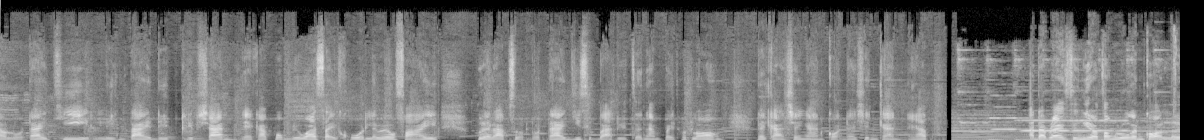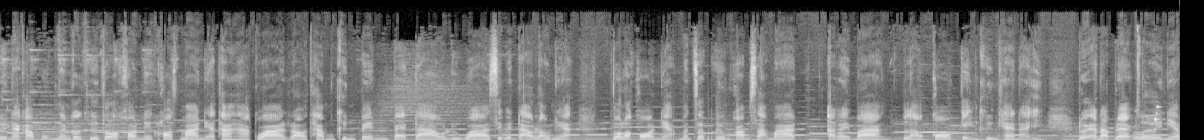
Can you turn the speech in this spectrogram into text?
าวน์โหลดได้ที่ลิงก์ใต้ description นะครับผมหรือว่าใส่โค้ด level 5เพื่อรับส่วนลดได้ 20 บาท หรือจะนำไปทดลองในการใช้งานก่อนได้เช่นกันนะครับอันดับแรกสิ่งที่เราต้องรู้กันก่อนเลยนะครับผมนั่นก็คือตัวละครในครอสมาเนี่ยถ้าหากว่าเราทำขึ้นเป็น 8 ดาว หรือว่า 11 ดาวแล้วเนี่ยตัวละครเนี่ยมันจะเพิ่มความสามารถอะไรบ้าง แล้วก็เก่งขึ้นแค่ไหน โดยอันดับแรกเลยเนี่ย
